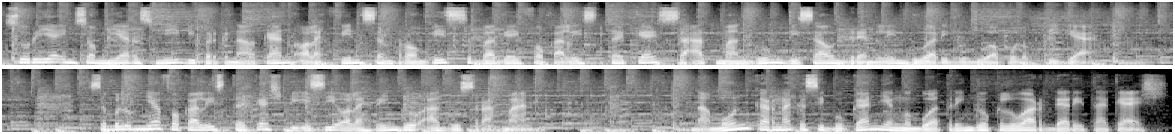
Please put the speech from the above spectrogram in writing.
Surya Insomnia resmi diperkenalkan oleh Vincent Rompis sebagai vokalis Takesh saat manggung di Soundrenaline 2023. Sebelumnya vokalis Takesh diisi oleh Ringo Agus Rahman. Namun karena kesibukan yang membuat Ringo keluar dari Takesh.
